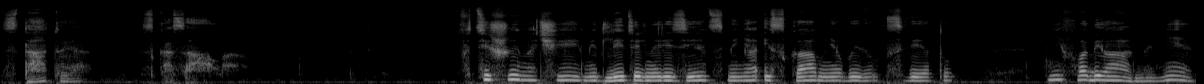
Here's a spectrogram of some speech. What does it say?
Статуя сказала. В тиши ночей медлительный резец Меня из камня вывел к свету. Не Фабиана, нет,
